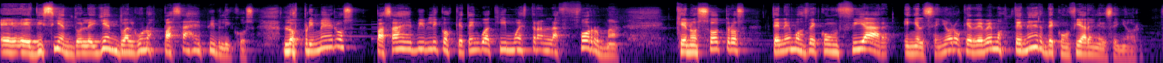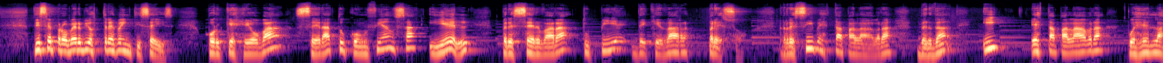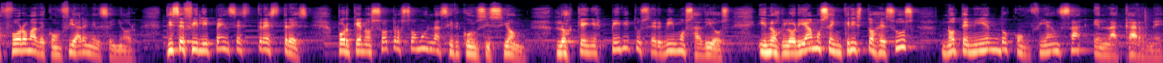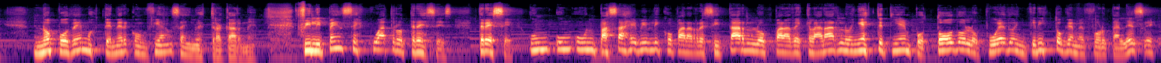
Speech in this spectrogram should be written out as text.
eh, eh, diciendo, leyendo algunos pasajes bíblicos. Los primeros pasajes bíblicos que tengo aquí muestran la forma que nosotros tenemos de confiar en el Señor o que debemos tener de confiar en el Señor. Dice Proverbios 3:26, porque Jehová será tu confianza y Él preservará tu pie de quedar preso. Recibe esta palabra, ¿verdad? Y esta palabra pues es la forma de confiar en el Señor. Dice Filipenses 3:3, porque nosotros somos la circuncisión, los que en espíritu servimos a Dios y nos gloriamos en Cristo Jesús, no teniendo confianza en la carne. No podemos tener confianza en nuestra carne. Filipenses 4:13 13, un, un, pasaje bíblico para recitarlo, para declararlo en este tiempo. Todo lo puedo en Cristo que me fortalece.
